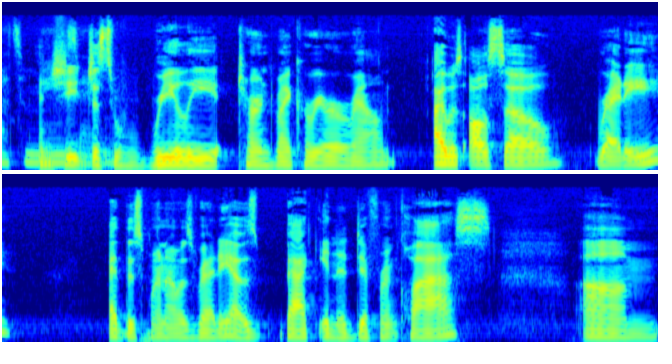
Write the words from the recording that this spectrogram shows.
That's amazing. and she just really turned my career around. I was also ready. At this point, I was ready. I was back in a different class, um,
